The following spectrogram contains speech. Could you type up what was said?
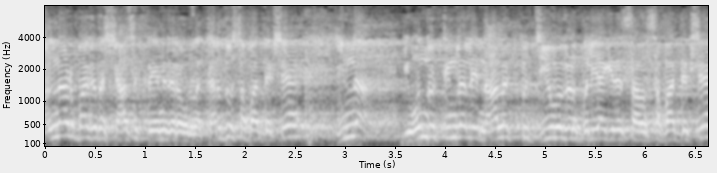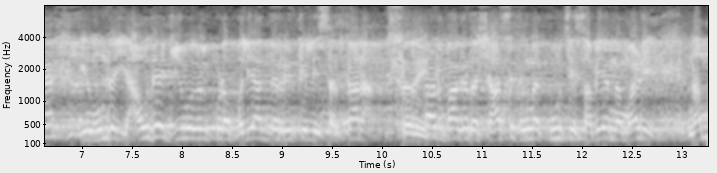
ಮಲೆನಾಡು ಭಾಗದ ಶಾಸಕರು ಏನಿದ್ದಾರೆ ಅವ್ರನ್ನ ಕರೆದು ಸಭಾಧ್ಯಕ್ಷೆ ಇನ್ನ ಈ ಒಂದು ತಿಂಗಳಲ್ಲಿ ನಾಲ್ಕು ಜೀವಗಳು ಬಲಿಯಾಗಿದೆ ಸಭಾಧ್ಯಕ್ಷೆ. ಇನ್ನು ಮುಂದೆ ಯಾವುದೇ ಜೀವಗಳು ಕೂಡ ಬಲಿಯಾಗದ ರೀತಿಯಲ್ಲಿ ಸರ್ಕಾರ ಮಲ್ನಾಡು ಭಾಗದ ಶಾಸಕರನ್ನ ಕೂರಿಸಿ ಸಭೆಯನ್ನ ಮಾಡಿ ನಮ್ಮ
